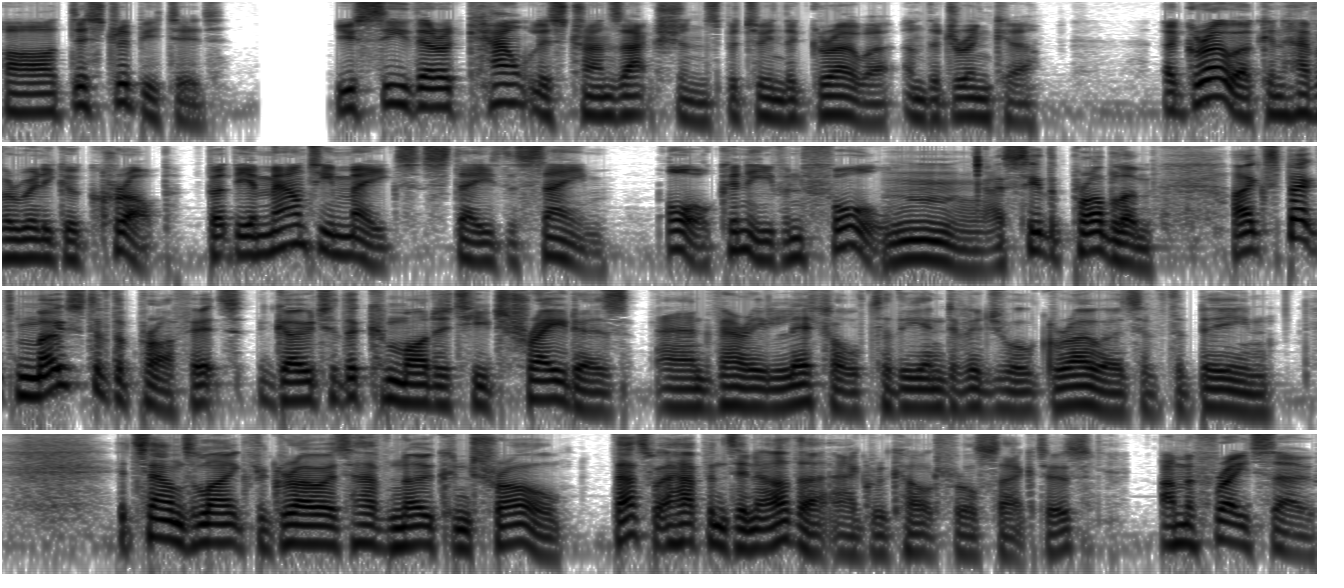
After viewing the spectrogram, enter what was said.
are distributed. You see, there are countless transactions between the grower and the drinker. A grower can have a really good crop, but the amount he makes stays the same, or can even fall. Mm, I see the problem. I expect most of the profits go to the commodity traders and very little to the individual growers of the bean. It sounds like the growers have no control. That's what happens in other agricultural sectors. I'm afraid so.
